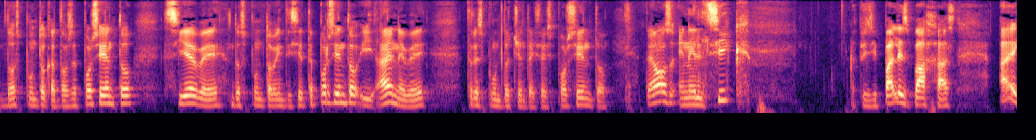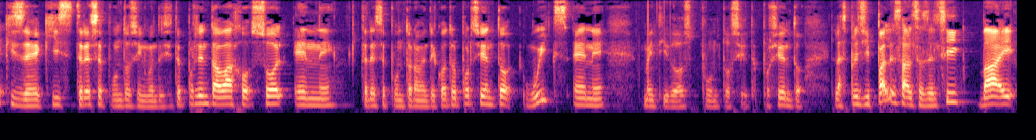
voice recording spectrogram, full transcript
2.14%, CIEB 2.27% y ANB 3.86%. Tenemos en el SIC las principales bajas, AXDX 13.57% abajo, Sol N 13.94%, Wix N 22.7%. Las principales alzas del SIC, BY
